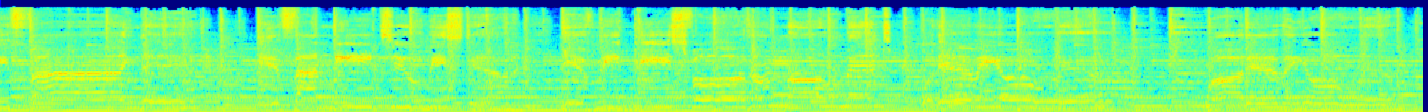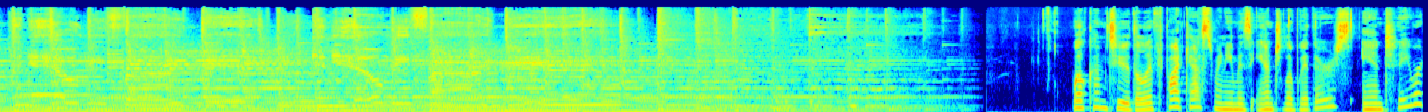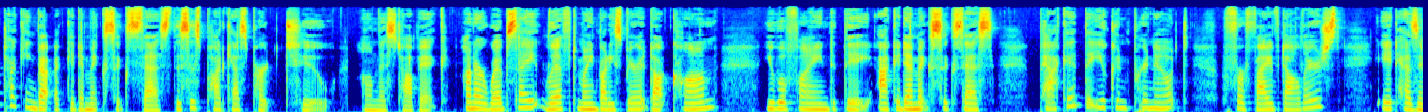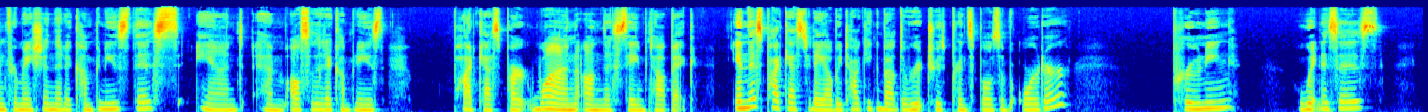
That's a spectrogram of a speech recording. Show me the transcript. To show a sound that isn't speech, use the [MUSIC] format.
Welcome to the Lift Podcast. My name is Angela Withers, and today we're talking about academic success. This is podcast part two on this topic. On our website, liftmindbodyspirit.com, you will find the academic success packet that you can print out for $5. It has information that accompanies this and um, also that accompanies podcast part one on the same topic. In this podcast today, I'll be talking about the root truth principles of order pruning, witnesses,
